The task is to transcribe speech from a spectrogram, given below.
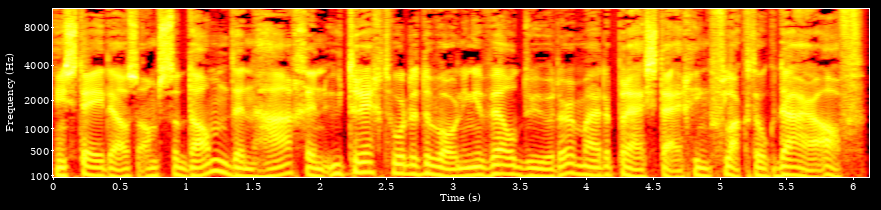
In steden als Amsterdam, Den Haag en Utrecht worden de woningen wel duurder, maar de prijsstijging vlakt ook daar af.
